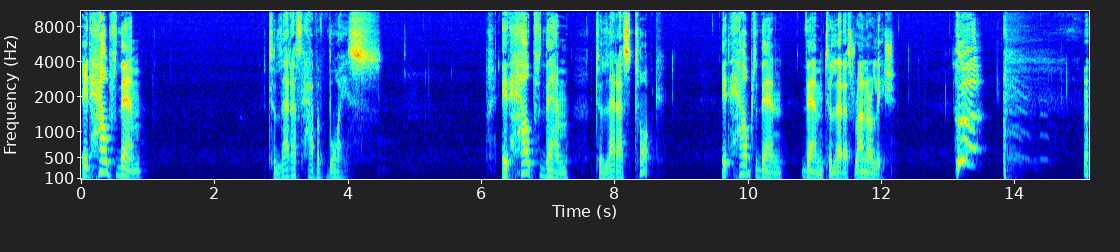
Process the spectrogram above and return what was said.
It helped them to let us have a voice. It helped them to let us talk. It helped then them to let us run our leash. it's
